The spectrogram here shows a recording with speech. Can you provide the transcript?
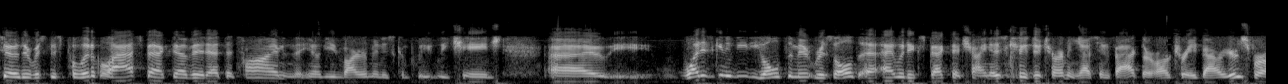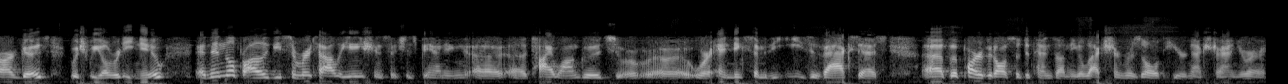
so there was this political aspect of it at the time. And the, you know, the environment has completely changed. Uh, what is going to be the ultimate result? I would expect that China is going to determine, yes, in fact, there are trade barriers for our goods, which we already knew. And then there'll probably be some retaliation, such as banning uh, uh, Taiwan goods or, or, or, ending some of the ease of access. Uh, but part of it also depends on the election result here next January.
